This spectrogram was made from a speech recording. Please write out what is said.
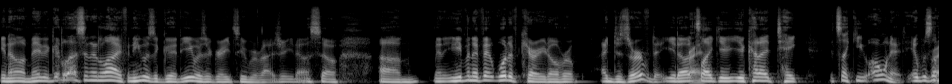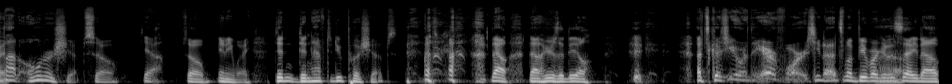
you know, and maybe a good lesson in life. And he was a good, he was a great supervisor, you know. So, um, and even if it would have carried over, I deserved it, you know. It's like you you kind of take, it's like you own it. It was Right. about ownership. So. Yeah. So anyway, didn't didn't have to do push-ups. now, now here's the deal. That's because you were in the Air Force. You know, that's what people are going to say now.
